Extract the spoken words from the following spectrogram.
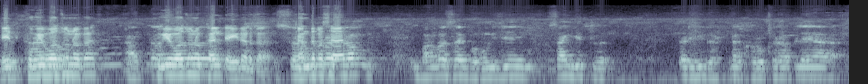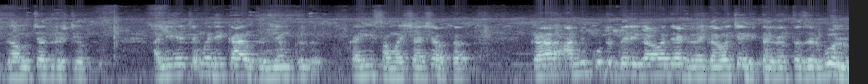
ए फुगे वाजू नका. फुगे वाजू नका खाली हे करता. शांत बसा. बाबासाहेब भाऊनी जे सांगितलं तर ही घटना खरोखर आपल्या गावच्या दृष्टीवर आणि याच्यामध्ये काय होतं नेमकं काही समस्या अशा होतात का आम्ही कुठंतरी गावात एखाद्या गावाच्या हिताकरता जर बोललो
